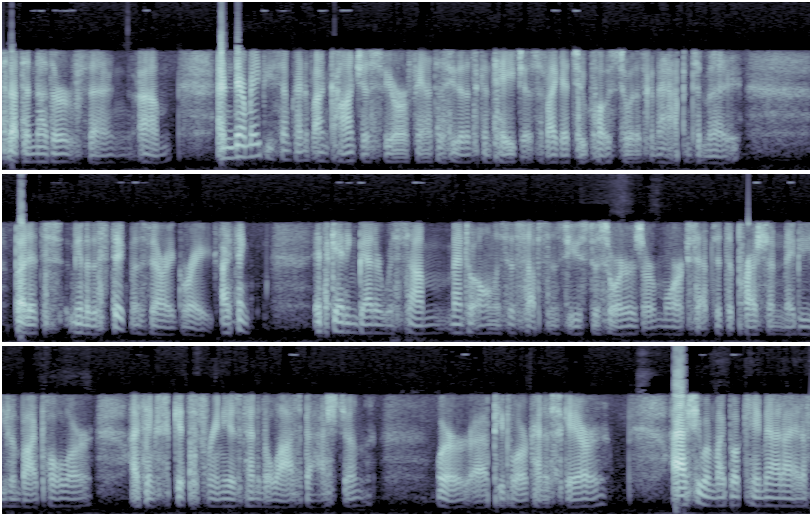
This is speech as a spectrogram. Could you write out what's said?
So that's another thing. Um, and there may be some kind of unconscious fear or fantasy that it's contagious. If I get too close to it, it's going to happen to me but it's you know the stigma is very great. I think it's getting better with some mental illnesses, substance use disorders are more accepted. Depression, maybe even bipolar. I think schizophrenia is kind of the last bastion where uh, people are kind of scared. Actually, when my book came out, I had a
